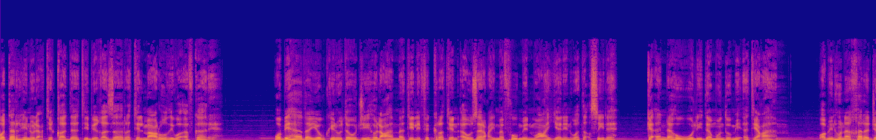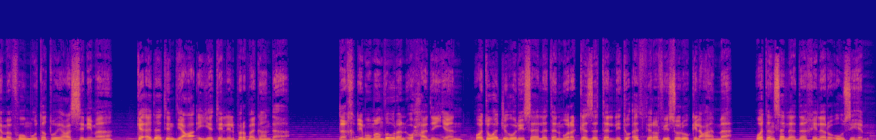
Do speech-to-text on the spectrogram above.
وترهن الاعتقادات بغزارة المعروض وأفكاره. وبهذا يمكن توجيه العامة لفكرة أو زرع مفهوم معين وتأصيله كأنه ولد منذ مئة عام. ومن هنا خرج مفهوم تطويع السينما كأداة دعائيه للبروباغندا. تخدم منظورا احاديا وتوجه رسالة مركزة لتؤثر في سلوك العامة وتنسل داخل رؤوسهم.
